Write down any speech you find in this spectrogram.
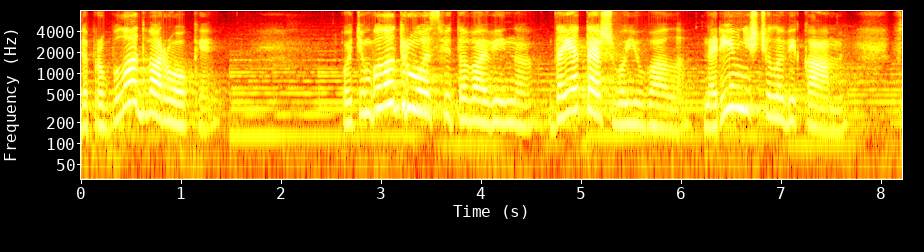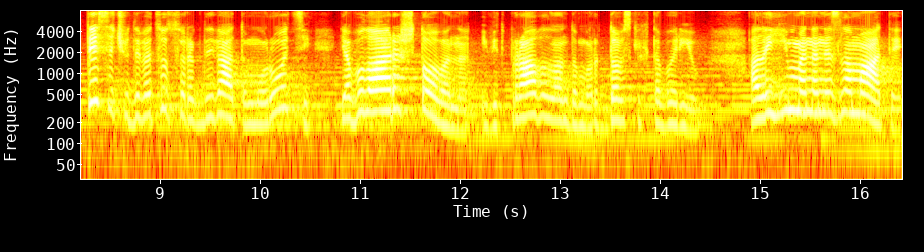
де пробула два роки. Потім була Друга світова війна, де я теж воювала на рівні з чоловіками. В 1949 році я була арештована і відправлена до мордовських таборів. Але їм мене не зламати.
